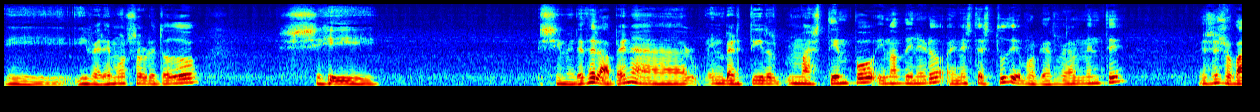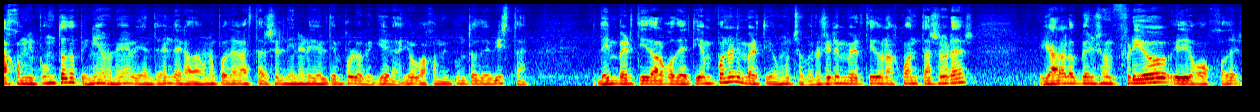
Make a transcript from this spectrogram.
y, y veremos sobre todo si, si merece la pena invertir más tiempo y más dinero en este estudio, porque realmente es eso, bajo mi punto de opinión, ¿eh? evidentemente cada uno puede gastarse el dinero y el tiempo lo que quiera. Yo, bajo mi punto de vista, le he invertido algo de tiempo, no le he invertido mucho, pero sí le he invertido unas cuantas horas y ahora lo pienso en frío y digo, joder,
